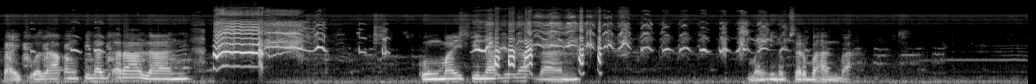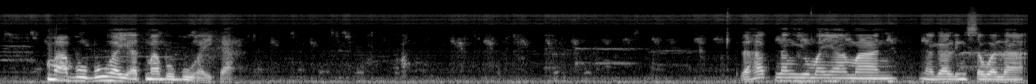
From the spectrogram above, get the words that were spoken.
kahit wala kang pinag-aralan, kung may pinanilagan, may inobserbahan ba? Mabubuhay at mabubuhay ka. Lahat ng yumayaman na galing sa wala,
